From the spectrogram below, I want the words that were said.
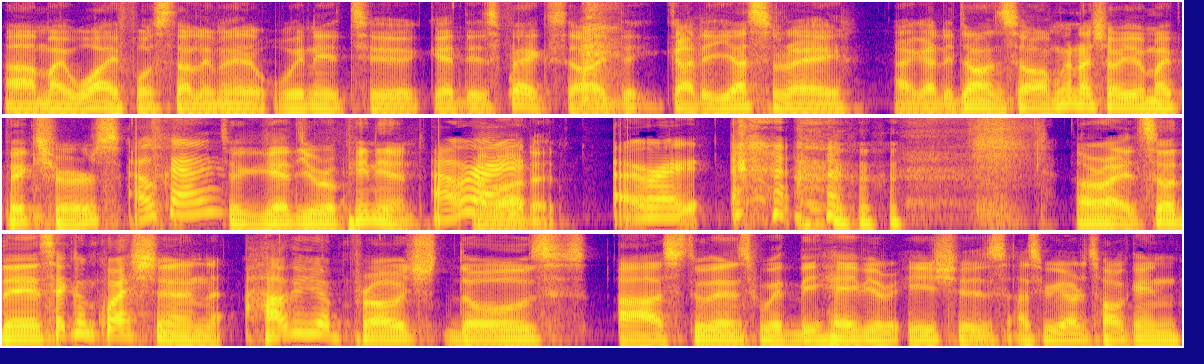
Uh, my wife was telling me we need to get this fixed, so I d- got it yesterday. I got it done. So I'm gonna show you my pictures Okay. to get your opinion All right. about it. All right. All right. So the second question: How do you approach those uh, students with behavior issues, as we are talking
